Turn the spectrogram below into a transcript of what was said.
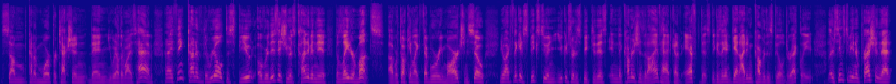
some kind of more protection than you would otherwise have. And I think kind of the real dispute over this issue is kind of in the the later months. Uh, we're talking like February, March, and so you know I think it speaks to, and you could sort of speak to this in the conversations that I've had kind of after this, because again I didn't cover this bill directly. There seems to be an impression that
